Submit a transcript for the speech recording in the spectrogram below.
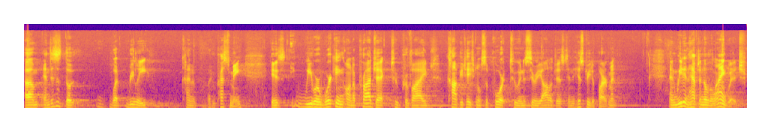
Um, and this is the, what really kind of impressed me, is we were working on a project to provide computational support to an Assyriologist in the history department. And we didn't have to know the language.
